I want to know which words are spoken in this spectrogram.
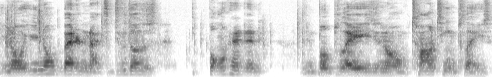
you know you know better not to do those boneheaded plays. You know, taunting plays.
